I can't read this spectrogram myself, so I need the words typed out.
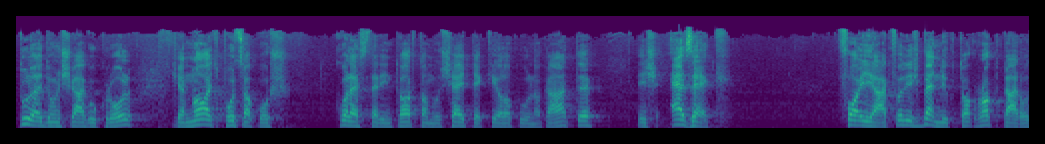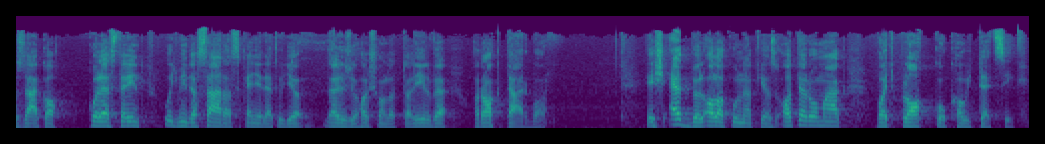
tulajdonságukról, és ilyen nagy pocakos koleszterin tartalmú sejtek kialakulnak át, és ezek falják föl, és bennük raktározzák a koleszterint, úgy, mint a száraz kenyeret, ugye az előző hasonlattal élve a raktárba. És ebből alakulnak ki az ateromák, vagy plakkok, ha úgy tetszik.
